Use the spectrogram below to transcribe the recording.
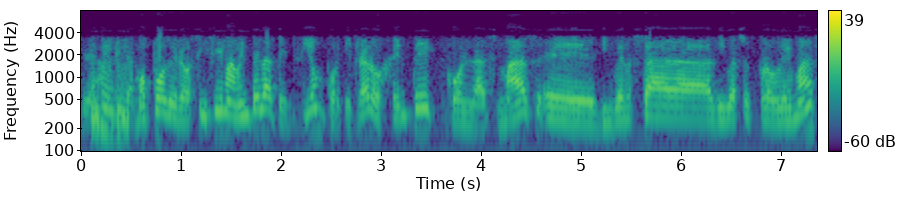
me llamó poderosísimamente la atención, porque claro, gente con las más eh, diversas, diversos problemas,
